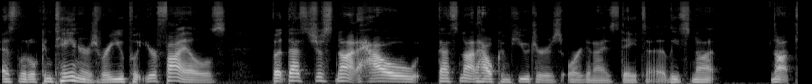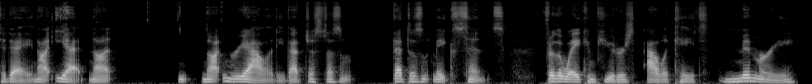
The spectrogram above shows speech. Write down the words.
as little containers where you put your files but that's just not how that's not how computers organize data at least not not today not yet not not in reality. That just doesn't that doesn't make sense for the way computers allocate memory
